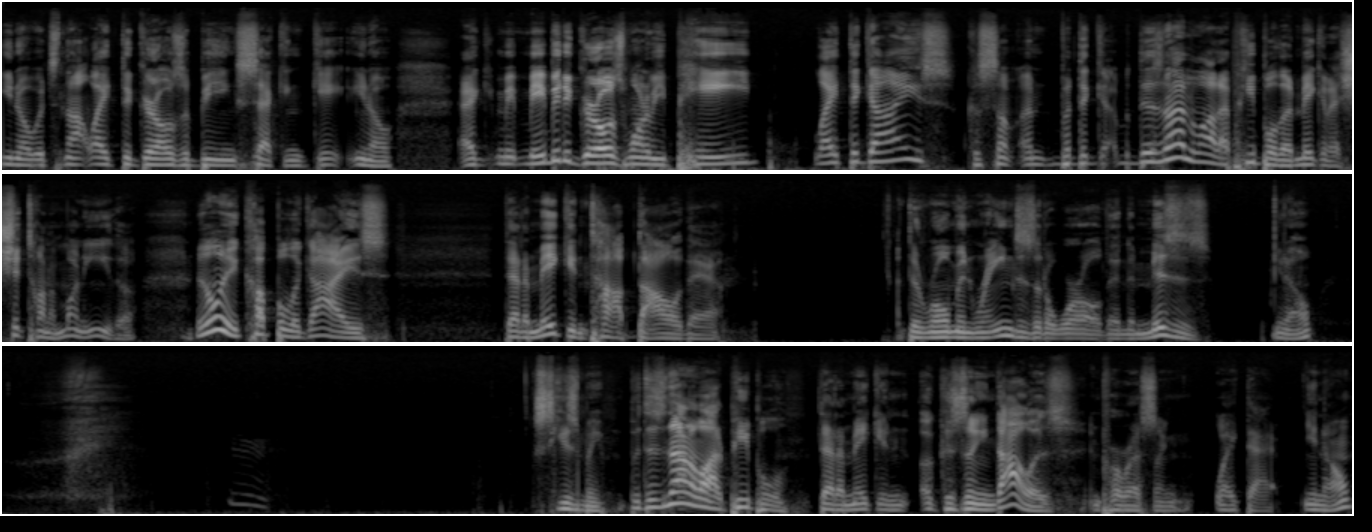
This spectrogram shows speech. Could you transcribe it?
you know it's not like the girls are being second gate. You know, maybe the girls want to be paid like the guys, because some. But the but there's not a lot of people that are making a shit ton of money either. There's only a couple of guys that are making top dollar there. The Roman Reigns of the world and the Miz's, you know. Excuse me, but there's not a lot of people that are making a gazillion dollars in pro wrestling like that, you know.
